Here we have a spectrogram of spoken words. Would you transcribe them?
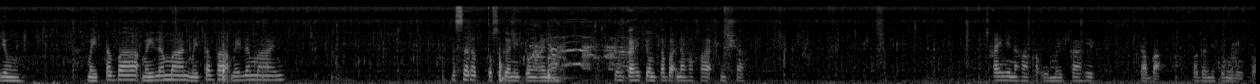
Yung may taba, may laman, may taba, may laman. Masarap to sa ganitong ano. Yung kahit yung taba nakakain siya. Tsaka hindi nakakaumay kahit taba pag ganitong luto.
